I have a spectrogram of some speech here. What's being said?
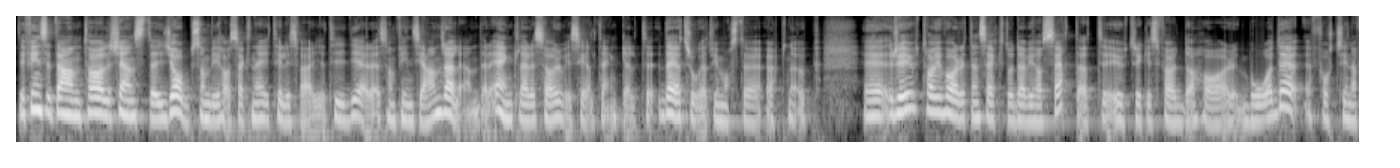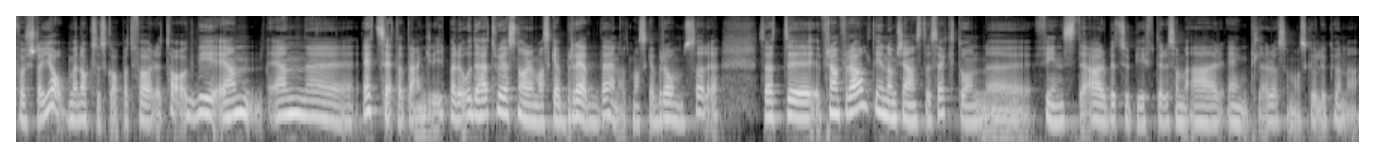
Det finns ett antal tjänstejobb som vi har sagt nej till i Sverige tidigare som finns i andra länder. Enklare service helt enkelt, där jag tror att vi måste öppna upp. Eh, RUT har ju varit en sektor där vi har sett att utrikesfödda har både fått sina första jobb men också skapat företag. Det är en, en, eh, ett sätt att angripa det och det här tror jag snarare man ska bredda än att man ska bromsa det. Så att eh, framförallt inom tjänstesektorn eh, finns det arbetsuppgifter som är enklare och som man skulle kunna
